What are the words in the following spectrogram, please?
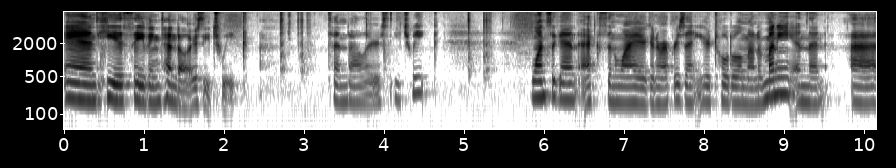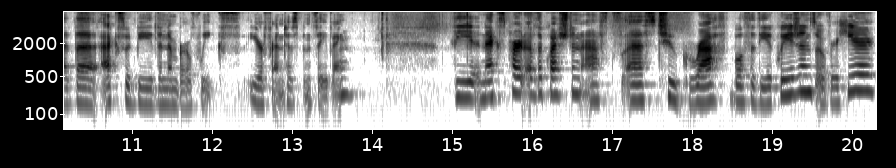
and he is saving $10 each week. $10 each week. Once again, X and Y are gonna represent your total amount of money, and then uh, the X would be the number of weeks your friend has been saving. The next part of the question asks us to graph both of the equations over here. And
